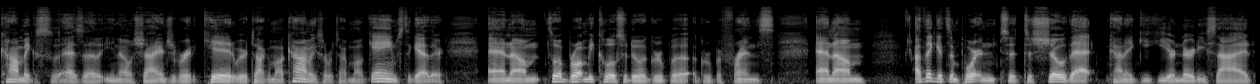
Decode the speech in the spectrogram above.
comics as a you know shy introverted kid. We were talking about comics or we were talking about games together. And um, so it brought me closer to a group of a group of friends. And um, I think it's important to to show that kind of geeky or nerdy side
